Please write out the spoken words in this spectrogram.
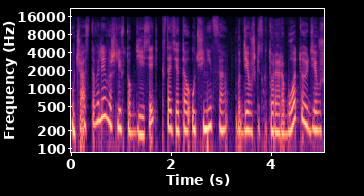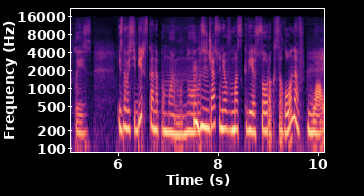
участвовали, вошли в топ-10. Кстати, это ученица, вот девушки, с которой я работаю, девушка из из Новосибирска она, по-моему, но угу. сейчас у нее в Москве 40 салонов. Вау.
